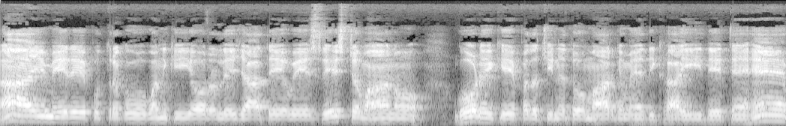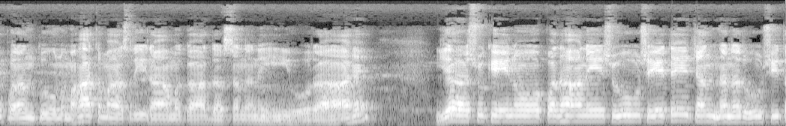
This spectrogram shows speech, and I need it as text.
आय मेरे पुत्र को वन की ओर ले जाते हुए श्रेष्ठ वाहनों घोड़े के पद चिन्ह तो मार्ग में दिखाई देते हैं, परंतु उन महात्मा श्री राम का दर्शन नहीं हो रहा है। यह सुखेनोपधानेषु शेते चंदन रूषित।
